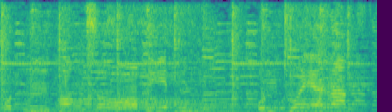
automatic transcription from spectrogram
พุทธพองโซพิษคุณช่วยรักษา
